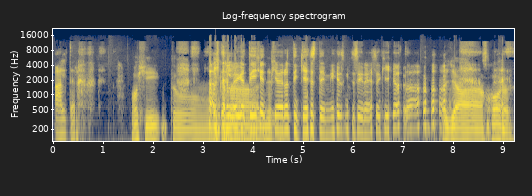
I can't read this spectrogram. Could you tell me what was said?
Άλτερ. Όχι, το... Άλτερ έκανα λέω γιατί είχε μια- πιο ερωτικές ταινίες και σειρές εκεί γι' αυτό. για horror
